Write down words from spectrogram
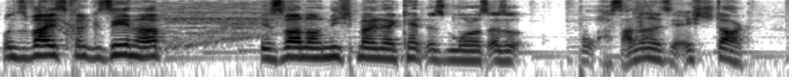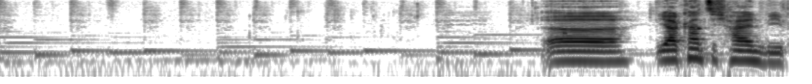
Und weil ich es gerade gesehen habe, es war noch nicht mal ein Erkenntnismodus. Also, boah, das andere ist ja echt stark. Äh, ja, kannst dich heilen, Wieb.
